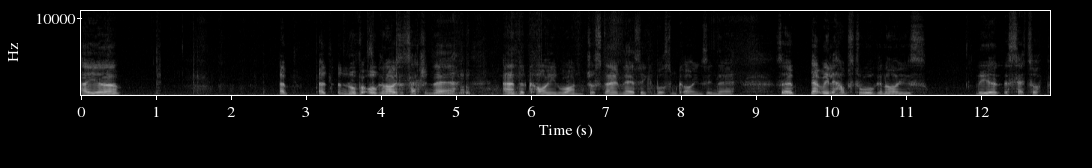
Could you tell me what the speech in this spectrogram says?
a, uh, a, a another organiser section there, and a coin one just down there, so you can put some coins in there. So that really helps to organise the, uh, the setup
